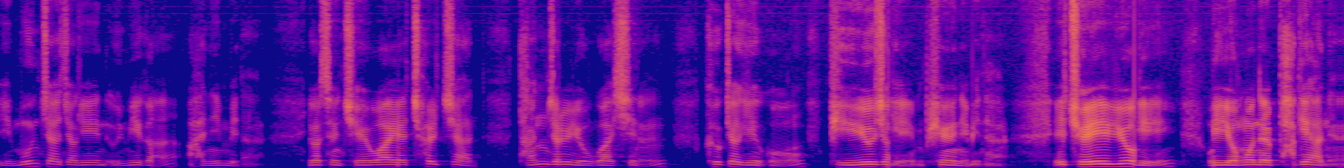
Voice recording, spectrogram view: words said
이 문자적인 의미가 아닙니다. 이것은 죄와의 철저한 단절을 요구하시는 극적이고 비유적인 표현입니다. 이 죄의 유혹이 우리 영혼을 파괴하는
